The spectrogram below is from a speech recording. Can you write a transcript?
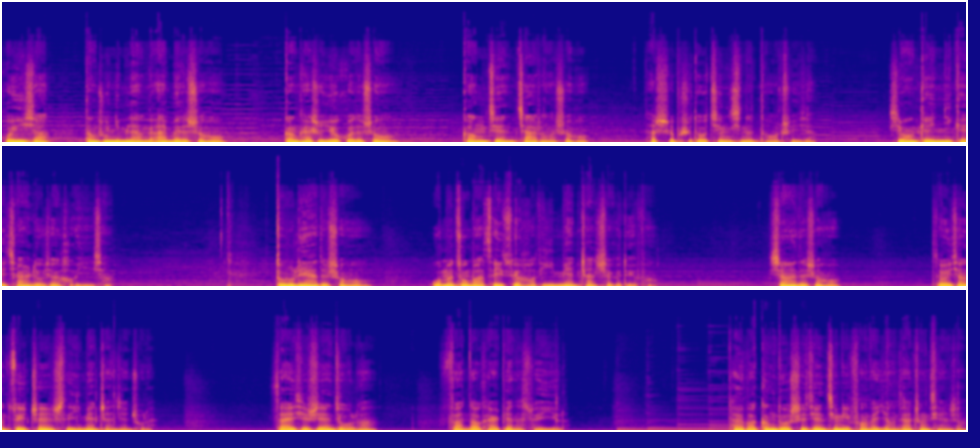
回忆一下，当初你们两个暧昧的时候，刚开始约会的时候，刚见家长的时候，他是不是都精心的捯饬一下，希望给你给家人留下个好印象？都说恋爱的时候，我们总把自己最好的一面展示给对方；相爱的时候，则会将最真实的一面展现出来。在一起时间久了。反倒开始变得随意了。他会把更多时间精力放在养家挣钱上，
